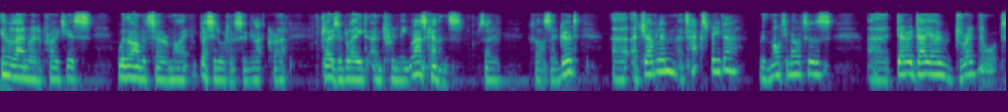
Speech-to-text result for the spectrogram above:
in a Land Raider Proteus with armored ceramite, blessed auto simulacra, dozer blade, and twin link las cannons. So far so good. Uh, a javelin attack speeder with multi melters. Uh, Deredeo Dreadnought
